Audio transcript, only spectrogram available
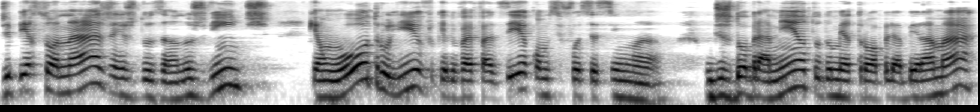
de personagens dos anos 20, que é um outro livro que ele vai fazer, como se fosse assim uma, um desdobramento do Metrópole à beira-mar,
